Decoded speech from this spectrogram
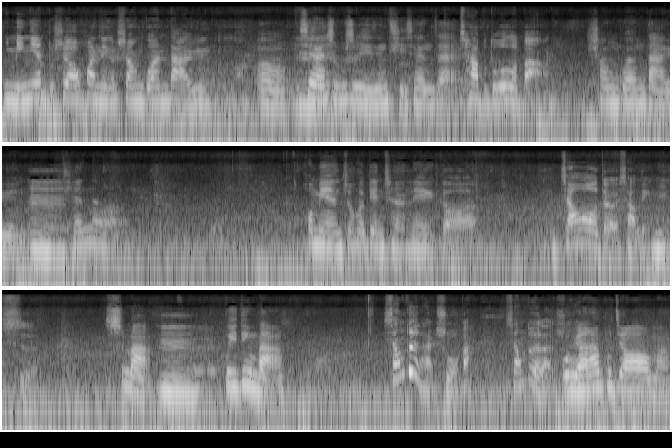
你明年不是要换那个伤官大运了吗？嗯，现在是不是已经体现在差不多了吧？上官大运，嗯，天哪，后面就会变成那个骄傲的小林女士，是吗？嗯，不一定吧，相对来说吧，相对来说，我原来不骄傲吗？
